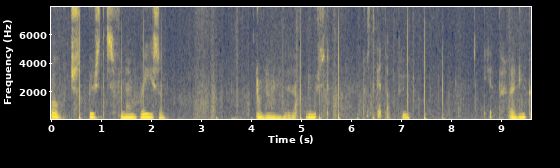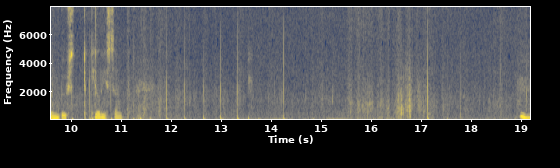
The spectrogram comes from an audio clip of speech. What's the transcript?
Oh, just boosts for no reason. Oh no, I needed that boost. Just to get that food. Yep, and you can boost to kill yourself. Hmm,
